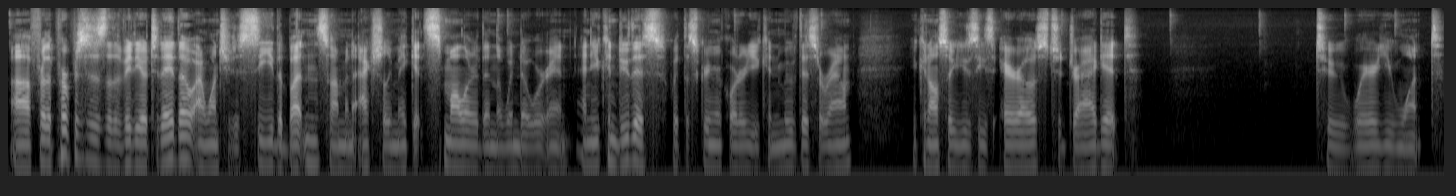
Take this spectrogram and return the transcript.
Uh, for the purposes of the video today though, I want you to see the button, so I'm going to actually make it smaller than the window we're in. And you can do this with the screen recorder. You can move this around. You can also use these arrows to drag it to where you want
